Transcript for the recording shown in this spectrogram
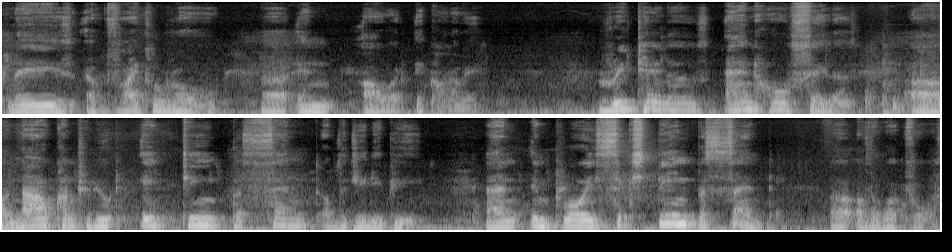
plays a vital role uh, in our economy. Retailers and wholesalers uh, now contribute 18% of the GDP and employ 16% uh, of the workforce,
